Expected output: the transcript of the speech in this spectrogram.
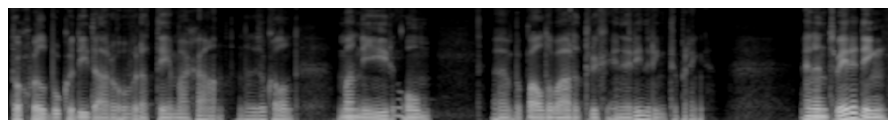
toch wel boeken die daarover dat thema gaan. Dat is ook al een manier om uh, bepaalde waarden terug in herinnering te brengen. En een tweede ding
